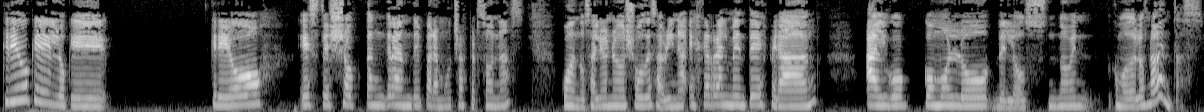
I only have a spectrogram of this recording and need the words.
creo que lo que creó este shock tan grande para muchas personas cuando salió el nuevo show de Sabrina es que realmente esperaban algo como lo de los como de los noventas,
